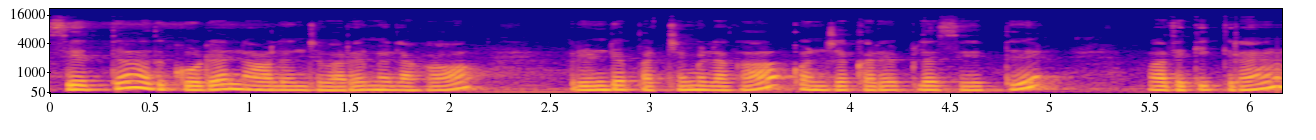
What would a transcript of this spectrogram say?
சேர்த்து அது கூட நாலஞ்சு வரமிளகாய் ரெண்டு பச்சை மிளகாய் கொஞ்சம் கருவேப்பிலை சேர்த்து வதக்கிக்கிறேன்.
